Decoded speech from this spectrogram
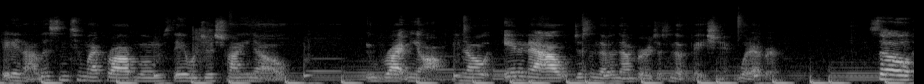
They did not listen to my problems. They were just trying, to, you know, write me off. You know, in and out, just another number, just another patient, whatever. So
